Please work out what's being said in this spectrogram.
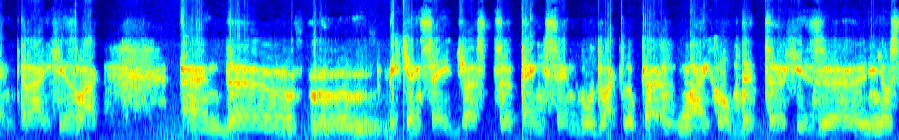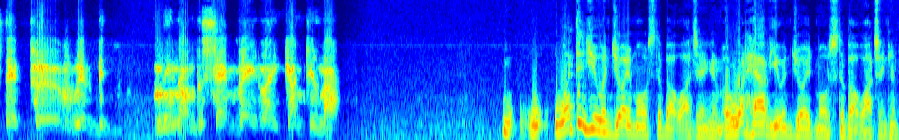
and try his luck and uh, mm, we can say just uh, thanks and good luck, Luka. I hope that uh, his uh, new step uh, will be you know, the same way like until now. W- What did you enjoy most about watching him, or what have you enjoyed most about watching him?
